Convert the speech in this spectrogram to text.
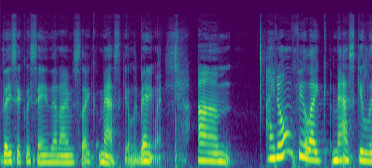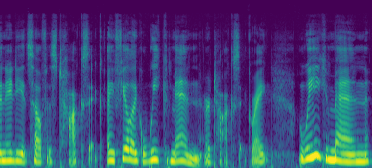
basically saying that I'm like masculine. But anyway, um, I don't feel like masculinity itself is toxic. I feel like weak men are toxic, right? Weak men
